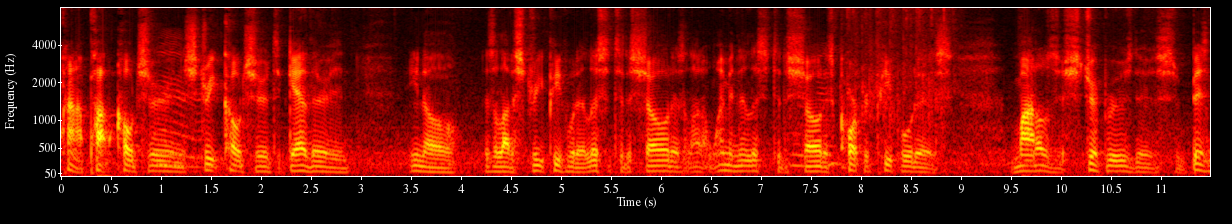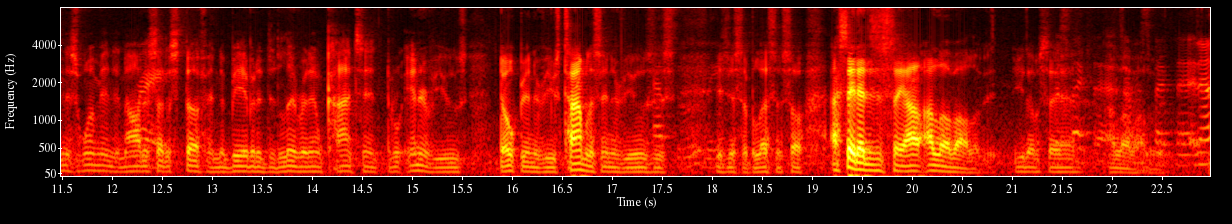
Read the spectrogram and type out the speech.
kind of pop culture and the street culture together. And you know, there's a lot of street people that listen to the show. There's a lot of women that listen to the show. There's corporate people. There's models. There's strippers. There's business women and all this Right. other stuff. And to be able to deliver them content through interviews, dope interviews, timeless interviews, is is just a blessing. So I say that just to say I, I love all of it. You know what I'm saying? Respect that. I love all of it. that. And I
